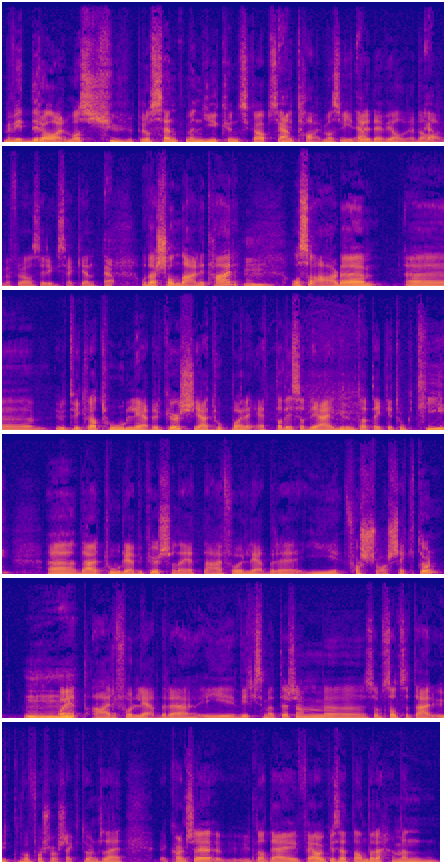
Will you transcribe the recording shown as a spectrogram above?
men vi drar med oss 20% med ny kunnskap som Ja. vi tar med oss videre Ja. det vi allerede har med fra oss i ryggsekken. Og det er sånn det er litt her. Og så er det uh, utvikla to lederkurs. Jeg tok bare ett av disse, og det er grunnen til at jeg ikke tok ti. Uh, det er to lederkurs, og det ett er for ledere i forsvarssektoren. Og ett er for ledere i virksomheter som, eh, som sånn sett er utenfor forsvarssektoren. Så det er kanskje, uten at jeg, For jeg har jo ikke sett det andre, men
